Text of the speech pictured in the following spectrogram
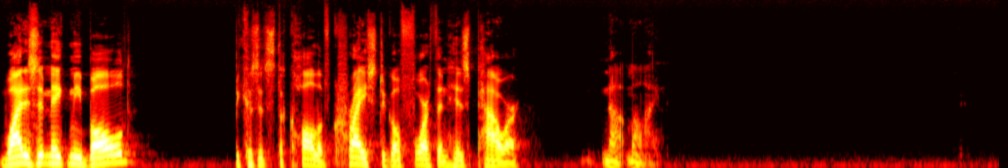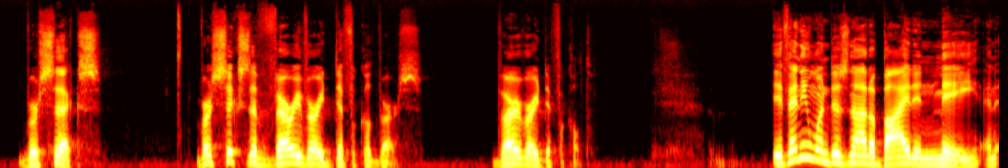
Why does it make me bold? Because it's the call of Christ to go forth in his power, not mine. Verse 6. Verse 6 is a very, very difficult verse. Very, very difficult. If anyone does not abide in me, and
